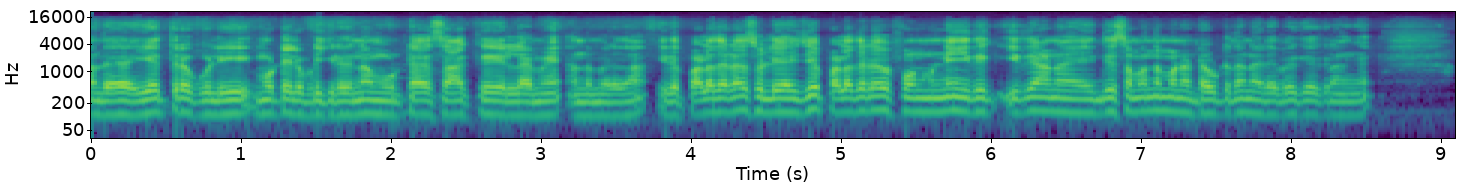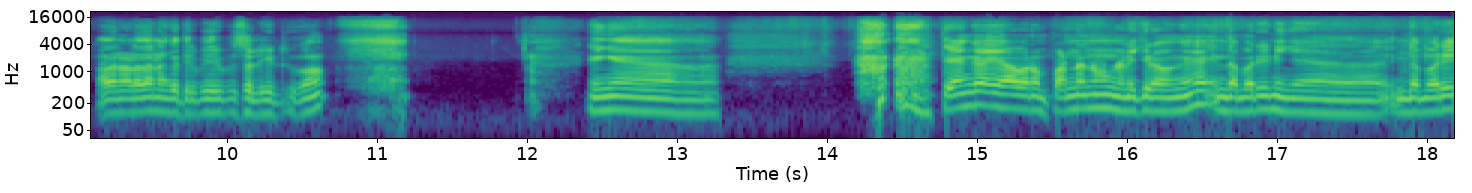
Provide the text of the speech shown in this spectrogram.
அந்த ஏற்றுற கூலி மூட்டையில் பிடிக்கிறதுனா மூட்டை சாக்கு எல்லாமே அந்த மாதிரி தான். இதை பல தடவை சொல்லியாச்சு. பல தடவை ஃபோன் பண்ணி இது இதான இது சம்மந்தமான டவுட்டு தான் நிறைய பேர் கேட்குறாங்க அதனால தான் நாங்கள் திருப்பி திருப்பி சொல்லிகிட்ருக்கோம் நீங்கள் தேங்காய் வியாபாரம் பண்ணணும்னு நினைக்கிறவங்க இந்த மாதிரி நீங்கள் இந்த மாதிரி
